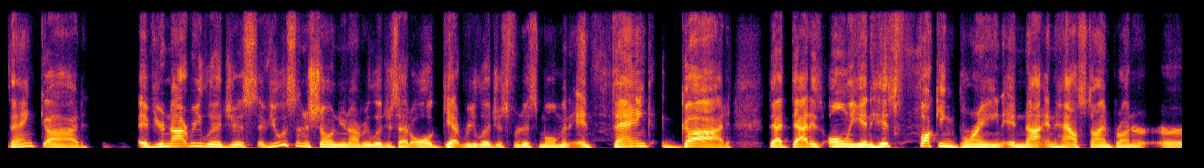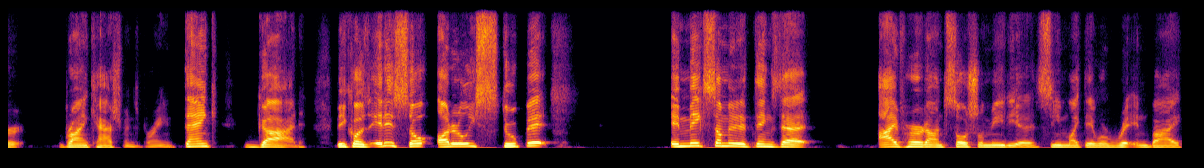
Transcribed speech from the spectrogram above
thank God. If you're not religious, if you listen to show and you're not religious at all, get religious for this moment and thank God that that is only in his fucking brain and not in Hal Steinbrenner or Brian Cashman's brain. Thank God, because it is so utterly stupid. It makes some of the things that I've heard on social media seem like they were written by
